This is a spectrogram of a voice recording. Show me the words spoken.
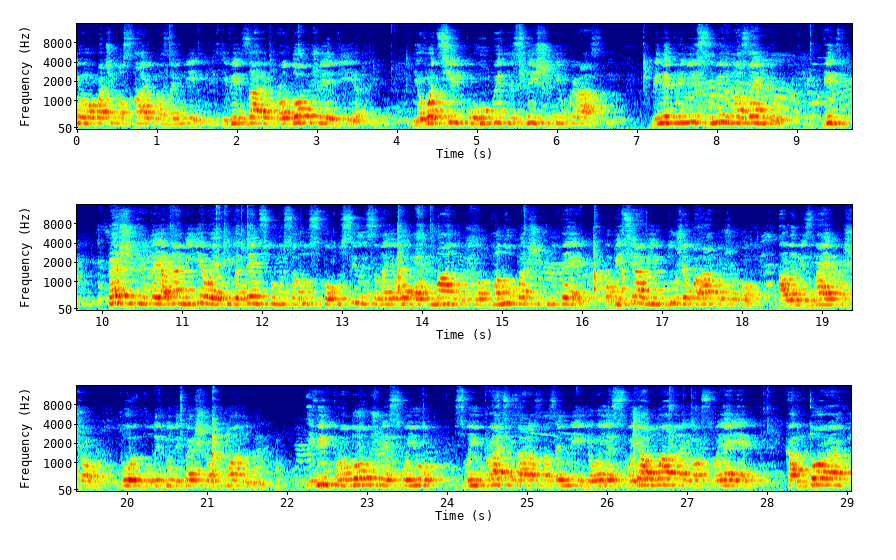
його, бачимо, ставив на землі. І він зараз продовжує діяти. Його ціль погубити, знищити, вкрасти. Він не приніс мир на землю. Він перших людей, Адам і Єва, які в Едемському саду спокусилися на його обману. Він обманув перших людей, обіцяв їм дуже багато чого. Але ми знаємо, що були люди перші обмануті. І він продовжує свою, свою працю зараз на землі. Його є своя влада, його своя є контора,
